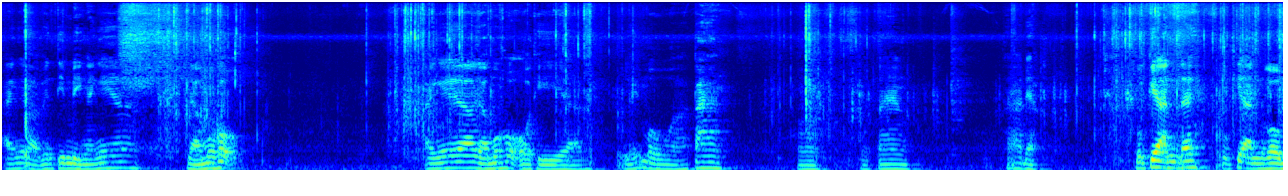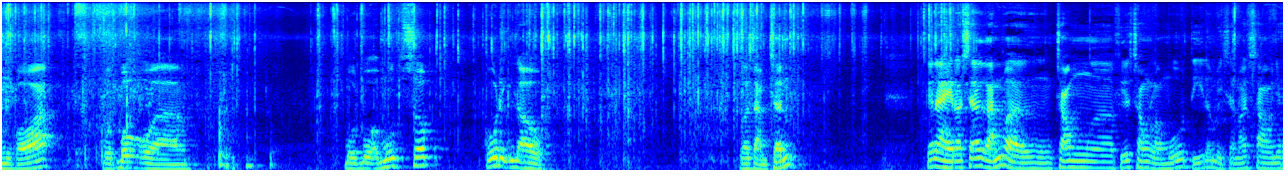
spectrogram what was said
anh ấy ở bên team mình anh ấy ờ, nhờ mua hộ. Anh ấy nhờ mua hộ thì à, lấy màu à, tang. À, màu tang. Khá là đẹp. Phụ kiện đây phụ kiện gồm có một bộ à, một bộ mút xốp cố định đầu và giảm chấn cái này nó sẽ gắn vào trong ờ, phía trong lòng mũ tí nữa mình sẽ nói sau nhé.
